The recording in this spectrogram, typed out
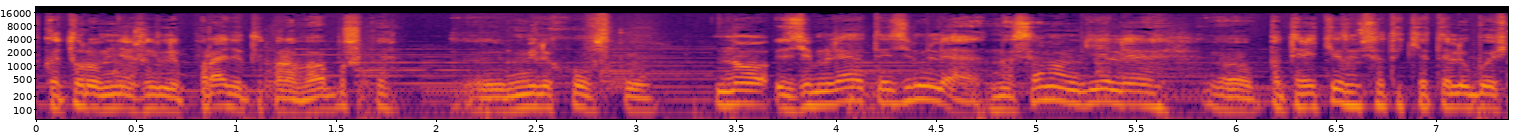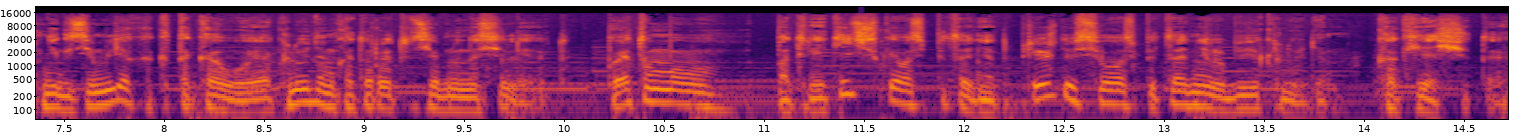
в которой у меня жили прадед и прабабушка, э, Мелеховскую. Но земля – это земля. На самом деле э, патриотизм все-таки это любовь не к земле как таковой, а к людям, которые эту землю населяют. Поэтому патриотическое воспитание – это прежде всего воспитание любви к людям, как я считаю.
